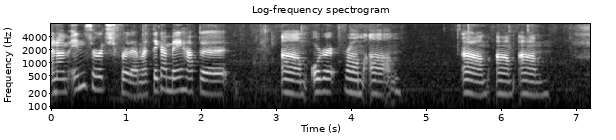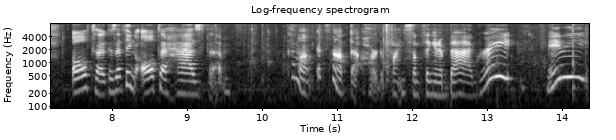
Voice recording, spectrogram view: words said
and I'm in search for them. I think I may have to um, order it from um, um, um, um, Ulta, because I think Ulta has them. Come on, it's not that hard to find something in a bag, right? Maybe?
